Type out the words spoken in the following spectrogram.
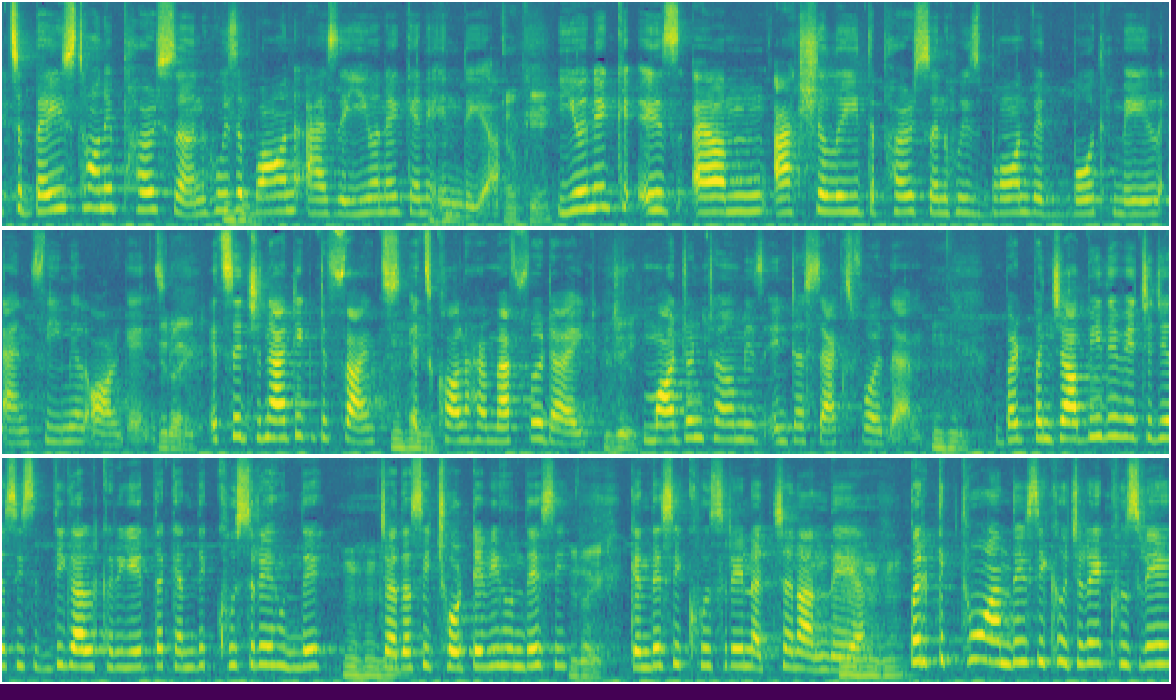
it's based on a person who is born as a eunuch in India. Okay. Eunuch is um, actually the person who is born with both male and female organs. Right. It's a genetic defect. It's called hermaphrodite. ਜੀ Modern term is intersex for them. ਹੂੰ ਬਟ ਪੰਜਾਬੀ ਦੇ ਵਿੱਚ ਜੇ ਅਸੀਂ ਸਿੱਧੀ ਗੱਲ ਕਰੀਏ ਤਾਂ ਕਹਿੰਦੇ ਖੁਸਰੇ ਹੁੰਦੇ ਜਦ ਅਸੀਂ ਛੋਟੇ ਵੀ ਹੁੰਦੇ ਸੀ ਕਹਿੰਦੇ ਸੀ ਖੁਸਰੇ ਨੱਚਣ ਆਉਂਦੇ ਆ ਪਰ ਕਿੱਥੋਂ ਆਉਂਦੇ ਸੀ ਖੁਸਰੇ ਖੁਸਰੇ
